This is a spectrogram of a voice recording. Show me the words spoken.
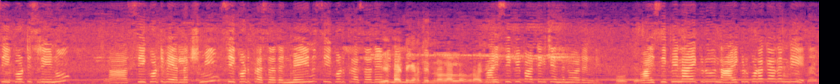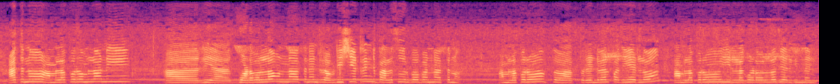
సీకోటి శ్రీను సీకోటి వీరలక్ష్మి సీకోటి ప్రసాద్ అండి. మెయిన్ సీకోటి ప్రసాద్ ఏ పార్టీకైనా చెందిన వాళ్ళు రాజకీయ వైసీపీ పార్టీకి చెందినవాడండి. వైసీపీ నాయకుడు నాయకుడు కూడా కాదండి. అతను అమలాపురంలోని గొడవల్లో ఉన్న అతనండి. రౌడీ షీటర్ అండి బల్లసూరిబాబు అన్న అతను. అమలాపురం రెండు వేల పదిహేడులో అమలాపురం ఇళ్ళ గొడవల్లో జరిగిందండి.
